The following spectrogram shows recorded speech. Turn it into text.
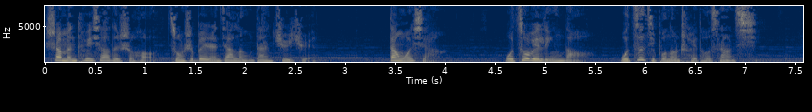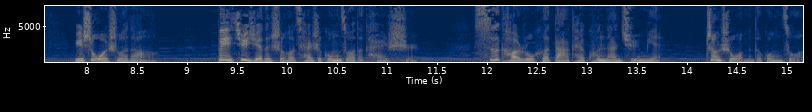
上门推销的时候总是被人家冷淡拒绝。但我想，我作为领导，我自己不能垂头丧气。于是我说道：“被拒绝的时候才是工作的开始，思考如何打开困难局面，正是我们的工作。”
